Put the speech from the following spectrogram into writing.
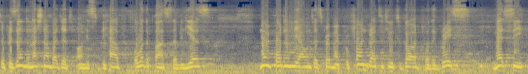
to present the national budget on his behalf over the past seven years. More importantly, I want to express my profound gratitude to God for the grace, mercy,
